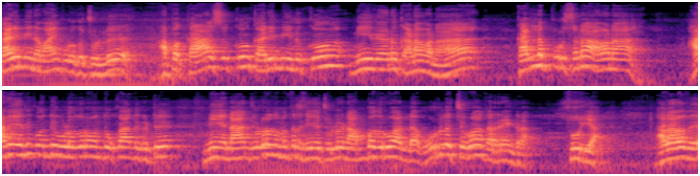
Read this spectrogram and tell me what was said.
கறிமீனை வாங்கி கொடுக்க சொல்லு. அப்போ காசுக்கும் கறிமீனுக்கும் நீ வேணும் கணவனா கள்ள புருஷனா அவனா? அவன் எதுக்கு வந்து இவ்வளோ தூரம் வந்து உட்காந்துக்கிட்டு நீ நான் சொல்கிறத மாத்திரம் செய்ய சொல்லு நான் ஐம்பது ரூபா இல்லை ஒரு லட்ச ரூபா தர்றேங்கிறான் சூர்யா. அதாவது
